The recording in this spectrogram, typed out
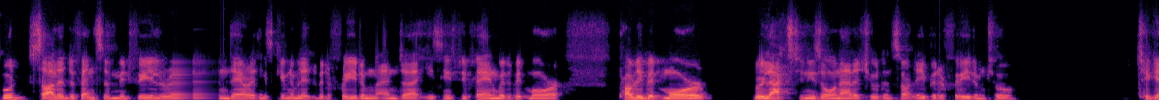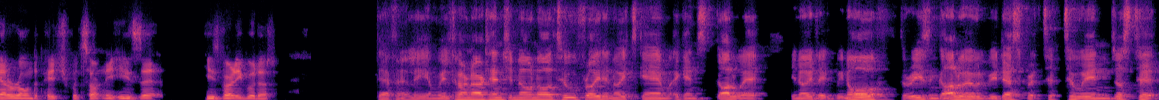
good solid defensive midfielder in there, I think it's given him a little bit of freedom, and uh, he seems to be playing with a bit more, probably a bit more relaxed in his own attitude, and certainly a bit of freedom to to get around the pitch, but certainly he's uh, he's very good at. Definitely, and we'll turn our attention now all to Friday night's game against Galway United. We know the reason Galway will be desperate to, to win, just to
